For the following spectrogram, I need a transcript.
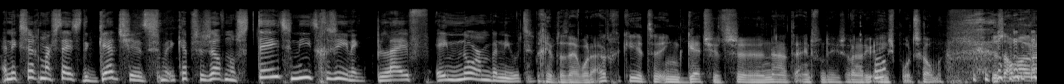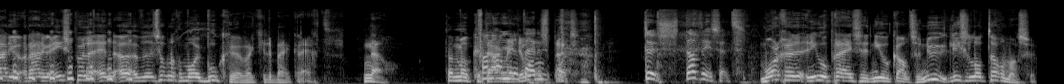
En ik zeg maar steeds de gadgets. Ik heb ze zelf nog steeds niet gezien. Ik blijf enorm benieuwd. Ik begreep dat wij worden uitgekeerd uh, in gadgets... Uh, na het eind van deze Radio 1 Sportzomer. Dus allemaal Radio, Radio 1 spullen. En er is ook nog een mooi boek wat je erbij krijgt. Nou, dan moet ik het Van daarmee andere doen. tijden sport. Dus, dat is het. Morgen nieuwe prijzen, nieuwe kansen. Nu Lieselot Thomassen.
